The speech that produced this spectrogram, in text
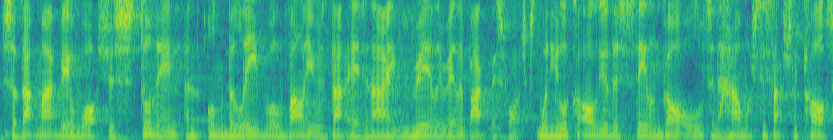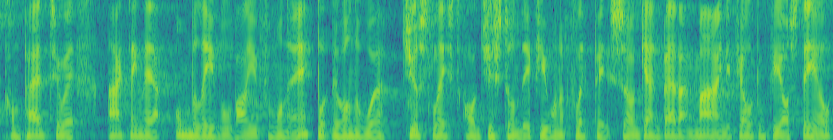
So that might be a watch as stunning and unbelievable value as that is, and I really, really back this watch. When you look at all the other steel and golds and how much this actually costs compared to it, I think they are unbelievable value for money, but they're only worth just list or just under if you want to flip it. So again, bear that in mind if you're looking for your steel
